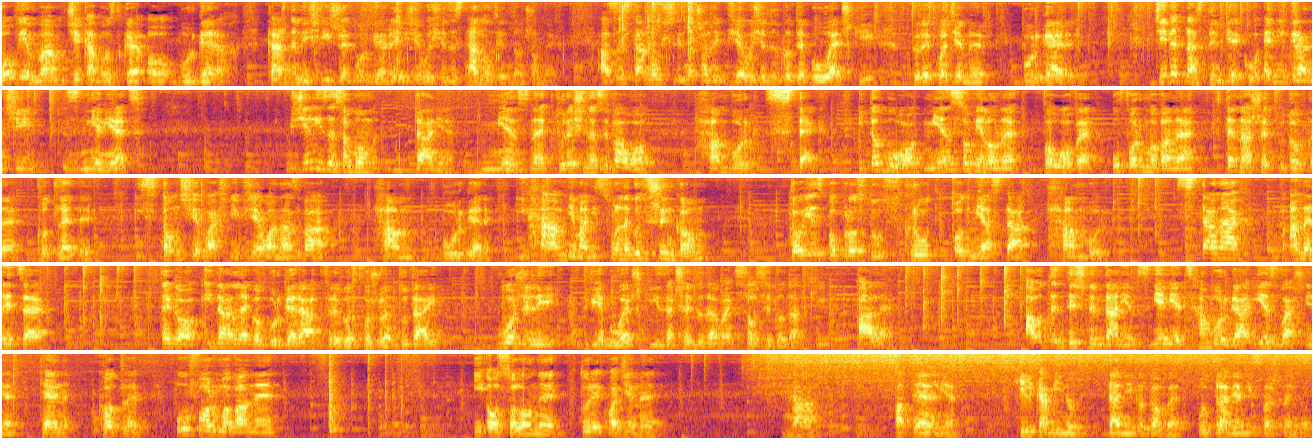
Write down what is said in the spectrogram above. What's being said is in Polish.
Powiem Wam ciekawostkę o burgerach. Każdy myśli, że burgery wzięły się ze Stanów Zjednoczonych, a ze Stanów Zjednoczonych wzięły się tylko te bułeczki, które kładziemy burgery. W XIX wieku emigranci z Niemiec wzięli ze sobą danie mięsne, które się nazywało Hamburg Steak. I to było mięso mielone, wołowe, uformowane w te nasze cudowne kotlety. I stąd się właśnie wzięła nazwa hamburger. I ham nie ma nic wspólnego z szynką, to jest po prostu skrót od miasta Hamburg. W Stanach, w Ameryce tego idealnego burgera, którego stworzyłem tutaj, włożyli w dwie bułeczki i zaczęli dodawać sosy, dodatki. Ale autentycznym daniem z Niemiec, Hamburga jest właśnie ten kotlet. Uformowany i osolony, który kładziemy na patelnię. Kilka minut, danie gotowe. Pozdrawiam i smacznego.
